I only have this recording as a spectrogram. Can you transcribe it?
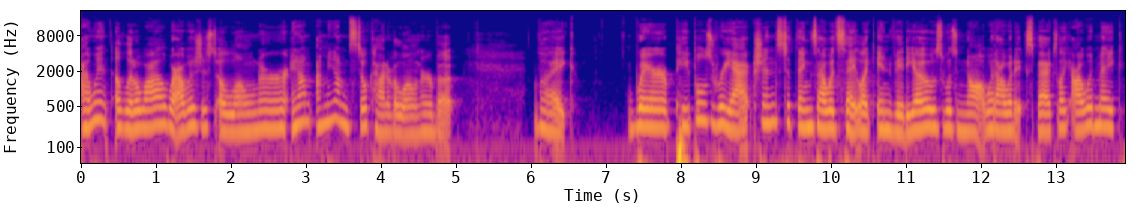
I went a little while where I was just a loner and I'm I mean I'm still kind of a loner but like where people's reactions to things I would say like in videos was not what I would expect. Like I would make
